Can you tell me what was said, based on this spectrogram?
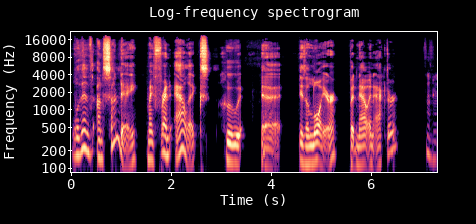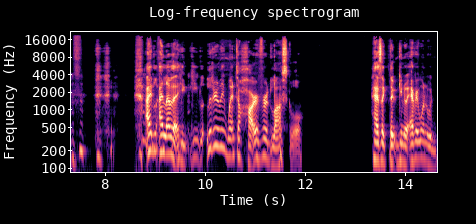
Well, then on Sunday, my friend Alex, who uh, is a lawyer, but now an actor. I I love that he he literally went to Harvard Law School. Has like the you know everyone would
